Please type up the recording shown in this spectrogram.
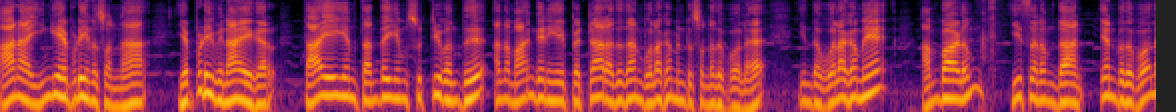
ஆனால் இங்கே எப்படின்னு சொன்னால் எப்படி விநாயகர் தாயையும் தந்தையும் சுற்றி வந்து அந்த மாங்கனியை பெற்றார் அதுதான் உலகம் என்று சொன்னது போல இந்த உலகமே அம்பாளும் ஈசனும் தான் என்பது போல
